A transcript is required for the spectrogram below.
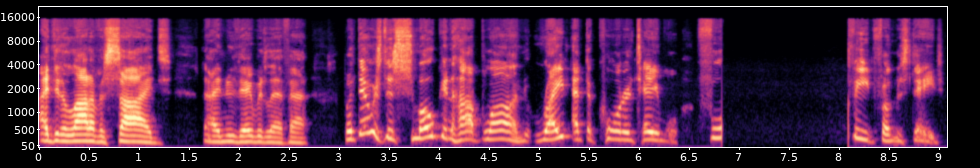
I did a lot of asides that I knew they would laugh at. But there was this smoking hot blonde right at the corner table, four feet from the stage.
